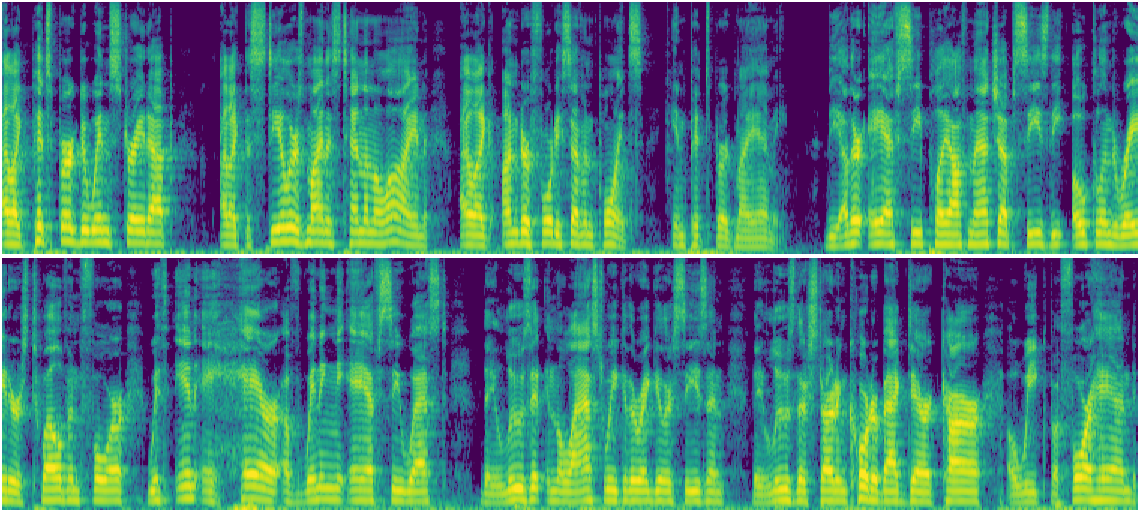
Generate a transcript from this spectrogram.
I like Pittsburgh to win straight up. I like the Steelers minus 10 on the line. I like under 47 points in Pittsburgh, Miami. The other AFC playoff matchup sees the Oakland Raiders 12 and 4 within a hair of winning the AFC West. They lose it in the last week of the regular season. They lose their starting quarterback Derek Carr a week beforehand.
